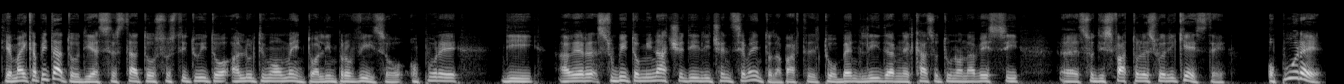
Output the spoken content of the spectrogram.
Ti è mai capitato di essere stato sostituito all'ultimo momento, all'improvviso, oppure di aver subito minacce di licenziamento da parte del tuo band leader nel caso tu non avessi eh, soddisfatto le sue richieste? Oppure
